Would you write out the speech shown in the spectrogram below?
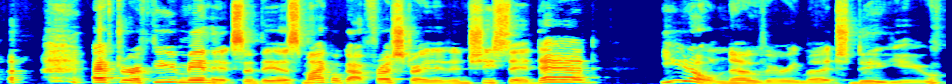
after a few minutes of this, Michael got frustrated and she said, Dad, you don't know very much, do you?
